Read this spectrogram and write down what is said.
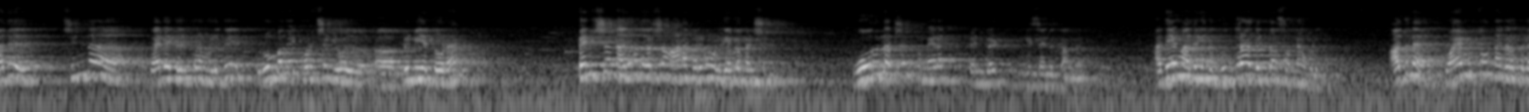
அது சின்ன வேலையில் இருக்கிறவங்களுக்கு ரொம்பவே குறைச்ச யோ பிரீமியத்தோட பென்ஷன் அறுபது வருஷம் ஆன பிறகு உங்களுக்கு எவ்வளோ பென்ஷன் ஒரு லட்சத்துக்கு மேல பெண்கள் இங்க சேர்ந்திருக்காங்க. அதே மாதிரி இந்த முத்ரா திட்டம் சொன்னேன் உங்களுக்கு. அதுல கோயம்புத்தூர் நகரத்துல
